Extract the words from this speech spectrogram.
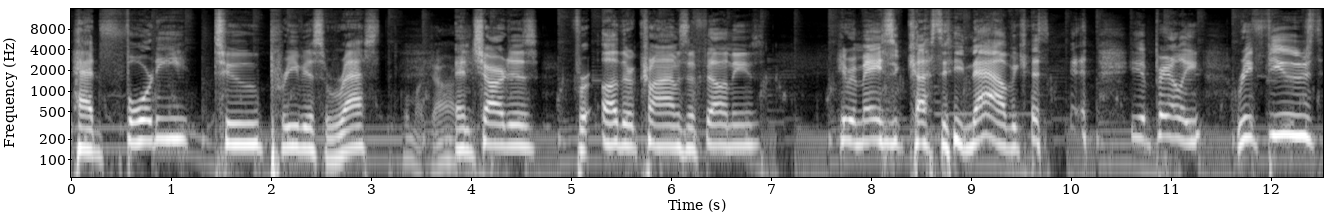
had 42 previous arrests oh and charges for other crimes and felonies. He remains in custody now because he apparently refused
